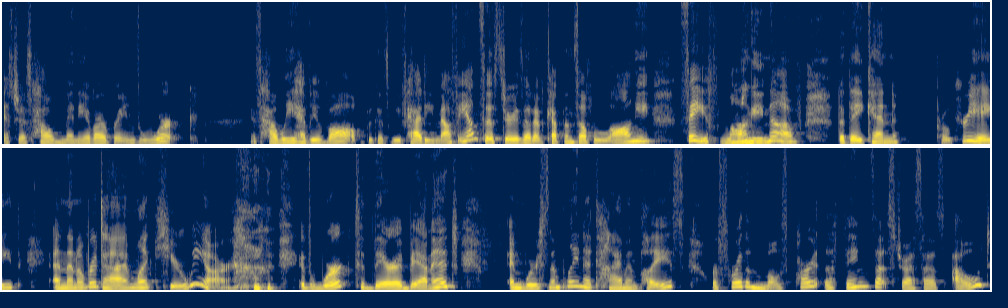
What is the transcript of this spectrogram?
It's just how many of our brains work. It's how we have evolved because we've had enough ancestors that have kept themselves long safe long enough that they can procreate and then over time like here we are. it's worked to their advantage and we're simply in a time and place where, for the most part, the things that stress us out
